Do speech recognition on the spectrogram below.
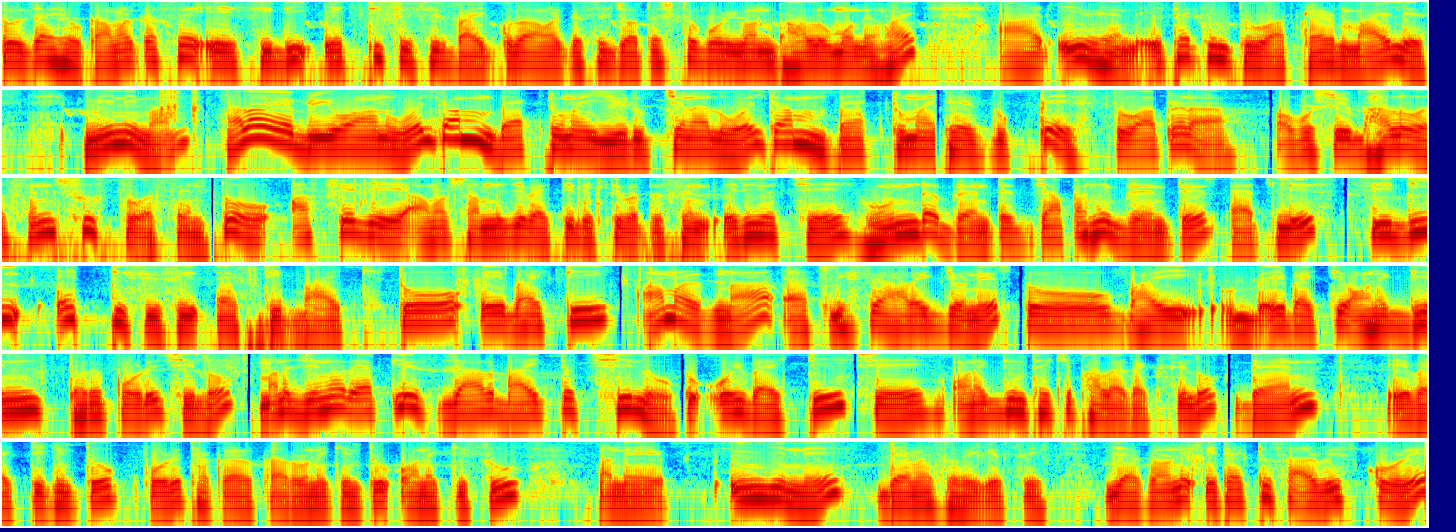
তো যাই হোক, আমার কাছে এই সিডি এইটটি সিসির বাইকগুলো আমার কাছে যথেষ্ট পরিমাণ ভালো মনে হয়। আর ইভেন এটা কিন্তু আপনার mileage minimum hello everyone welcome back to my YouTube channel welcome back to my Facebook page তো আপনারা অবশ্যই ভালো আছেন, সুস্থ আছেন। তো আজকে যে আমার সামনে যে বাইকটি দেখতে পাচ্ছেন এটি হচ্ছে হুন্ডা ব্র্যান্ডের জাপানি ব্র্যান্ডের অ্যাটলিস্ট সিডি এইটটি সিসির একটি বাইক তো এই বাইকটি আমার না অ্যাটলিস্ট আরেকজনের। তো ভাই, এই বাইকটি অনেক দিন ধরে পড়েছিল। মানে যেনার অ্যাটলিস্ট যার বাইকটা ছিল, তো ওই বাইকটি সে অনেক দিন থেকে ফালায় রাখছিল। দেন এই বাইকটি কিন্তু পড়ে থাকার কারণে কিন্তু অনেক কিছু মানে ইঞ্জিনে ড্যামেজ হয়ে গেছে। যার কারণে এটা একটু সার্ভিস করে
